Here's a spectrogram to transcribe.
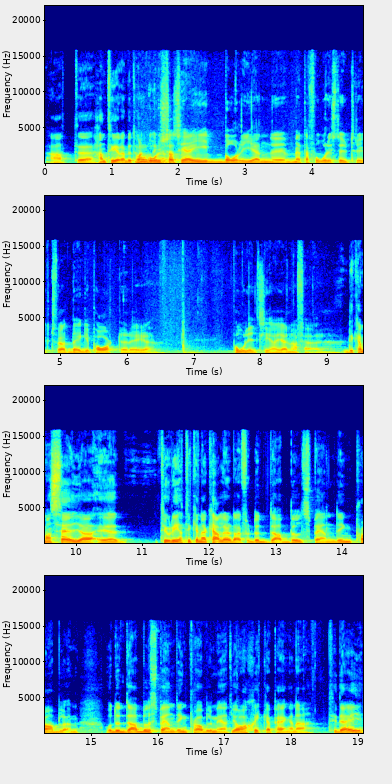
Att uh, hantera betalningar. Man går så att säga i borgen, eh, metaforiskt uttryckt, för att bägge parter är pålitliga i en affär det kan man säga. Eh, teoretikerna kallar det därför the double spending problem. Och the double spending problem är att jag skickar pengarna till dig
